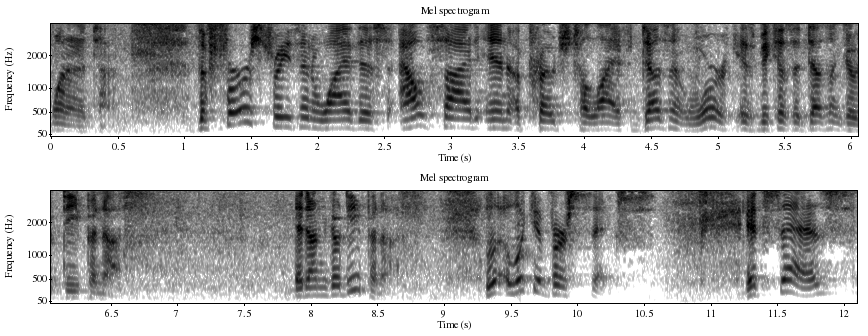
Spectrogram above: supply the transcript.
one at a time. The first reason why this outside in approach to life doesn't work is because it doesn't go deep enough. It doesn't go deep enough. L- look at verse 6. It says,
